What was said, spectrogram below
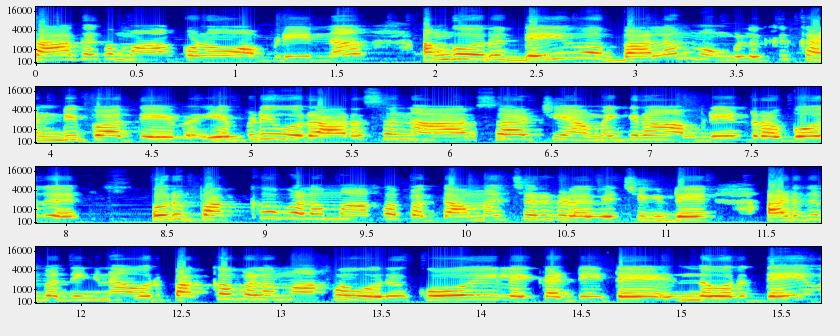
சாதகமாக்கணும் அப்படின்னா அங்க ஒரு தெய்வ பலம் உங்களுக்கு கண்டிப்பா தேவை. எப்படி ஒரு அரசன் அரசாட்சி அமைக்கிறான் அப்படின்ற போது ஒரு பக்கபலமாக பத்து அமைச்சர்களை வச்சுக்கிட்டு அடுத்து பாத்தீங்கன்னா ஒரு பக்கபலமாக ஒரு கோயிலை கட்டிட்டு இந்த ஒரு தெய்வ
